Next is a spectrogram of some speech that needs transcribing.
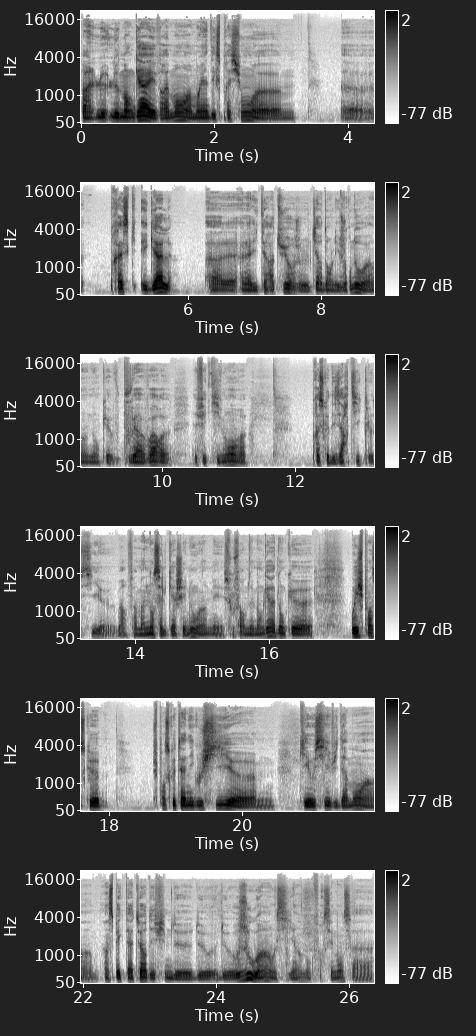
Le, manga est vraiment un moyen d'expression presque égal à, la littérature, je veux dire dans les journaux. Hein. Donc vous pouvez avoir effectivement presque des articles aussi. Bah, enfin maintenant c'est le cas chez nous, hein, mais sous forme de manga. Donc oui, je pense que je pense que Taniguchi, qui est aussi évidemment un, spectateur des films de, Ozu hein, aussi, donc forcément ça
